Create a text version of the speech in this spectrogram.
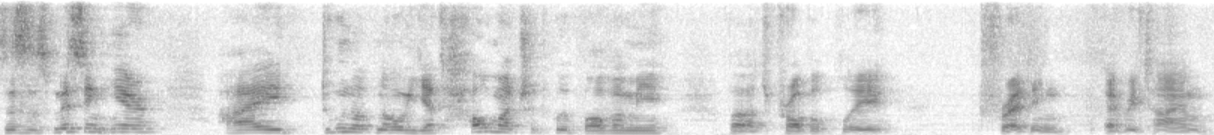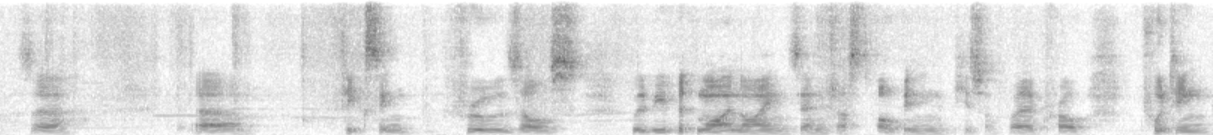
This is missing here. I do not know yet how much it will bother me, but probably threading every time the uh, fixing through those will be a bit more annoying than just opening a piece of Velcro, putting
